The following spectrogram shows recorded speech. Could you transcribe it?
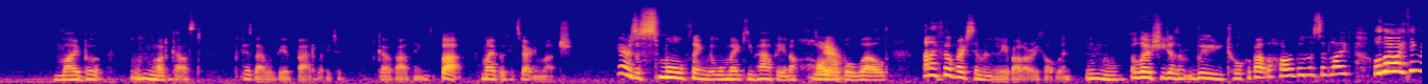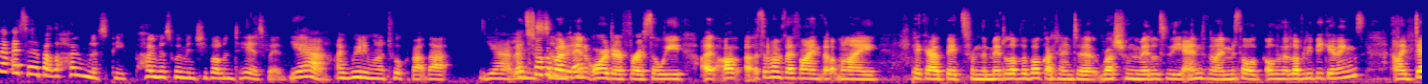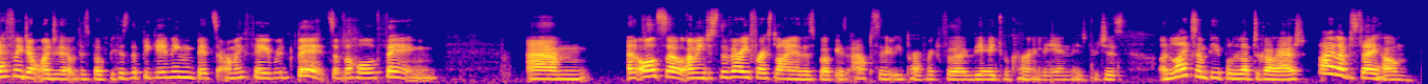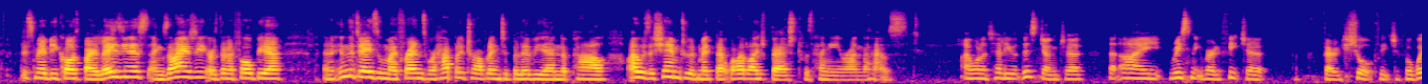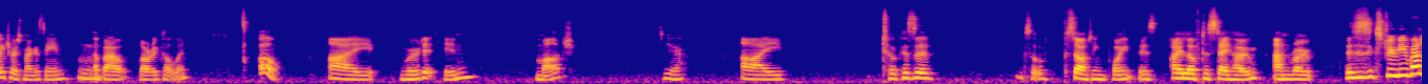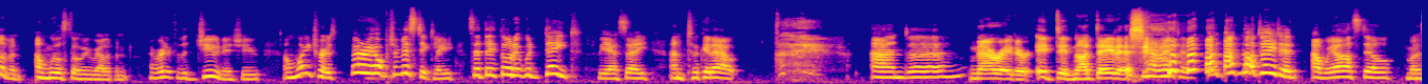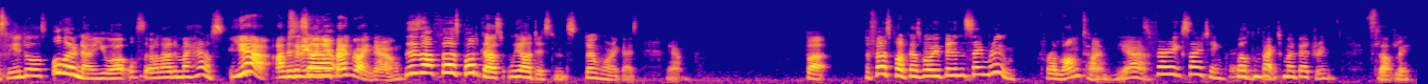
my book podcast because that would be a bad way to go about things. But my book is very much here is a small thing that will make you happy in a horrible world. And I feel very similarly about Laurie Colwin. Mm-hmm. Although she doesn't really talk about the horribleness of life. Although I think that essay about the homeless people, homeless women she volunteers with, Yeah. I really want to talk about that. Yeah, let's talk about it in order first. So we, I, I sometimes I find that when I pick out bits from the middle of the book, I tend to rush from the middle to the end, and I miss all, all the lovely beginnings. And I definitely don't want to do that with this book because the beginning bits are my favorite bits of the whole thing. Um, and also, I mean, just the very first line of this book is absolutely perfect for the age we're currently in, which is, unlike some people who love to go out, I love to stay home. This may be caused by laziness, anxiety, or xenophobia. And in the days when my friends were happily travelling to Bolivia and Nepal, I was ashamed to admit that what I liked best was hanging around the house. I want to tell you at this juncture that I recently wrote a feature, a very short feature for Waitrose magazine mm. about Laurie Colwin. Oh, I wrote it in March. yeah. I took as a sort of starting point this I love to stay home and wrote this is extremely relevant and will still be relevant. I wrote it for the June issue and Waitrose very optimistically said they thought it would date the essay and took it out. And uh, Narrator, it did not date it. narrator, it did not date it, and we are still mostly indoors. Although now you are also allowed in my house. yeah, I'm This sitting on our- your bed right now. This is our first podcast. We are distanced. Don't worry, guys. Yeah. But the first podcast where we've been in the same room. For a long time, yeah. It's very exciting. Welcome long back to my bedroom. It's lovely.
